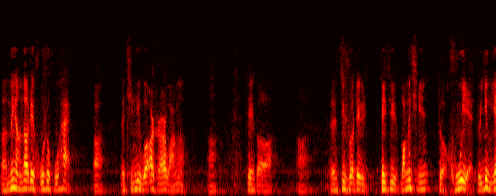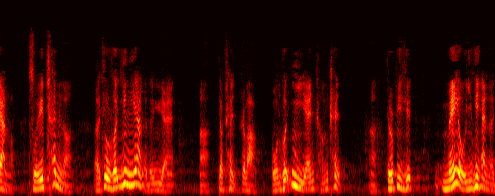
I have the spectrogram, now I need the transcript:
呃，没想到这胡是胡亥，啊，呃，秦帝国二世而亡了，啊，这个，啊，呃，据说这个这句“亡秦者胡也”就应验了。所谓谶呢，呃，就是说应验了的预言，啊，叫谶是吧？我们说一言成谶，啊，就是必须没有应验的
